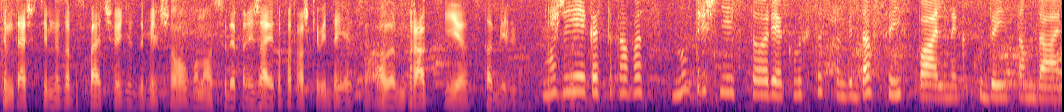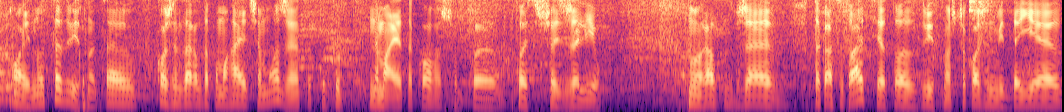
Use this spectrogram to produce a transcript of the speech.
тим теж всім не забезпечують, і здебільшого воно сюди приїжджає, то потрошки віддається. Але брак є стабільний. Може, є якась така у вас внутрішня історія, коли хтось там віддав свій спальник кудись там далі. Ой, ну це звісно, це кожен зараз допомагає чи може. Тобто тут немає такого, щоб е, хтось щось жалів. Ну, раз вже така ситуація, то звісно, що кожен віддає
